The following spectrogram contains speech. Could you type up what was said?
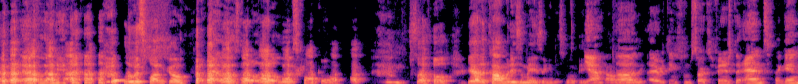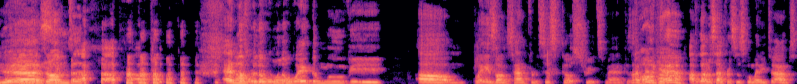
definitely. Luis Funko. yeah, Luis, little little Luis Funko. so yeah, the comedy's amazing in this movie. Yeah, uh, really- everything from start to finish. The ant again, the Yes. drums. uh, and the, really the, cool. the way the movie um, plays on San Francisco streets, man. Because I've Oh, been, yeah. I, have gone to San Francisco many times.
